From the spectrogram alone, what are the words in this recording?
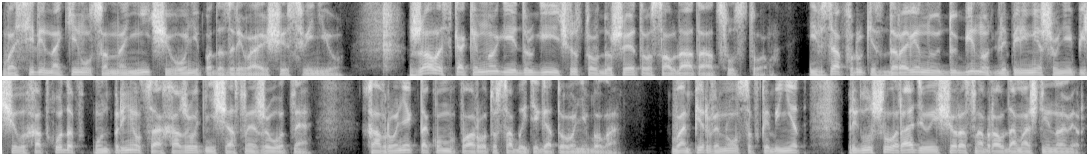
Василий накинулся на ничего не подозревающую свинью. Жалость, как и многие другие чувства в душе этого солдата отсутствовала. И, взяв в руки здоровенную дубину для перемешивания пищевых отходов, он принялся охаживать несчастное животное. Хаврония к такому повороту событий готова не была. Вампир вернулся в кабинет, приглушил радио и еще раз набрал домашний номер.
